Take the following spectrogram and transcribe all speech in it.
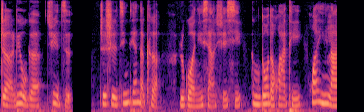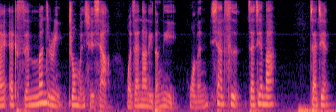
这六个句子，这是今天的课。如果你想学习更多的话题，欢迎来 XM Mandarin 中文学校，我在那里等你。我们下次再见吧，再见。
